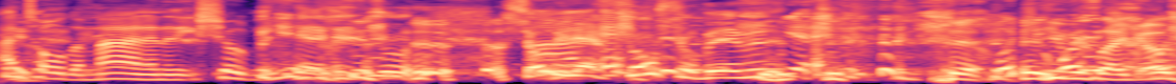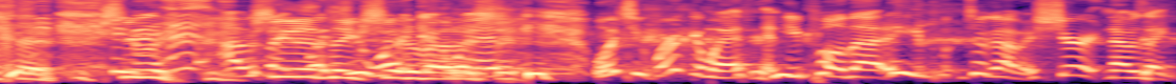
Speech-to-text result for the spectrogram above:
I told him mine, and then he showed me his. Show me that social, baby. Yeah. What And he was like, okay. She, was, was- I was she like, didn't what think you shit working about with? it. What you working with? And he pulled out, he took off his shirt, and I was like,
